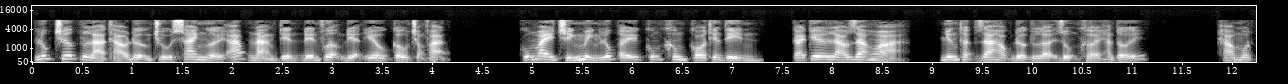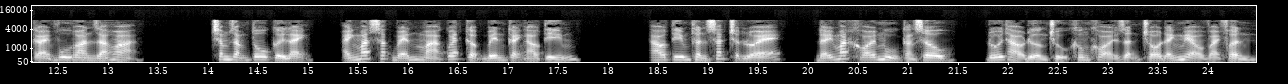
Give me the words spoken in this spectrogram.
lúc trước là thảo đường chủ sai người áp nàng tiến đến vượng điện yêu cầu trọng phạt. Cũng may chính mình lúc ấy cũng không có thiên tin, cái kia lão ra hỏa, nhưng thật ra học được lợi dụng khởi hắn tới. Hào một cái vu hoan giá họa. Trăm dặm tô cười lạnh, ánh mắt sắc bén mà quét cập bên cạnh áo tím. Áo tím thần sắc chợt lóe, đáy mắt khói mù càng sâu, đối thảo đường chủ không khỏi giận chó đánh mèo vài phần,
